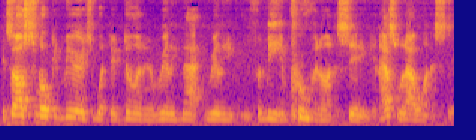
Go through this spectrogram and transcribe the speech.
it's all smoke and mirrors what they're doing, and really not really for me improving on the city, and that's what I want to see.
